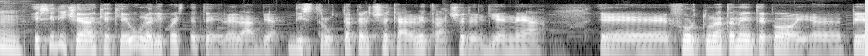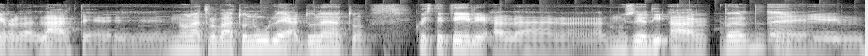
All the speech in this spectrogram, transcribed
mm. e si dice anche che una di queste tele l'abbia distrutta per cercare le tracce del DNA. Eh, fortunatamente poi eh, per l'arte eh, non ha trovato nulla e ha donato queste tele alla, al museo di Harvard, eh,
